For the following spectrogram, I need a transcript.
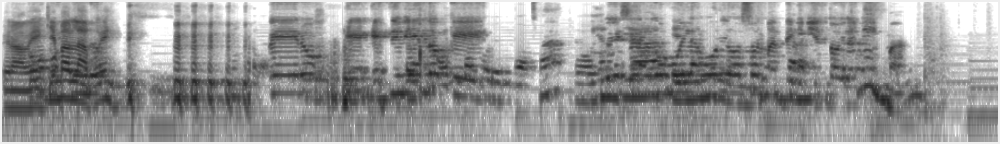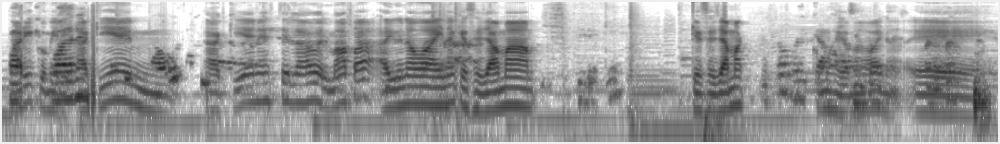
Pero a ver, ¿Cómo ¿quién va a hablar, pues? Pero eh, estoy viendo que puede ser algo muy laborioso el mantenimiento de la misma. Marico, mira, aquí en, aquí en este lado del mapa hay una vaina que se llama, que se llama, ¿cómo se llama la vaina? Eh,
